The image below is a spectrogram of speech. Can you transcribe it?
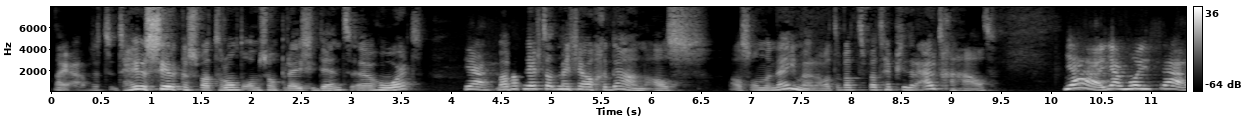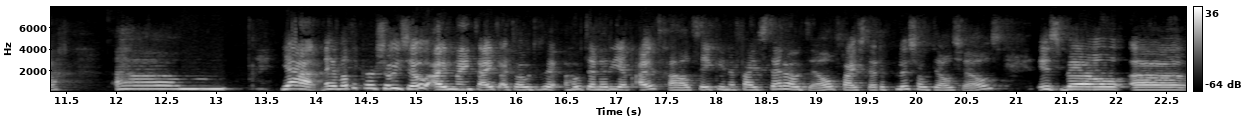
nou ja, het, het hele circus wat rondom zo'n president uh, hoort. Ja. Maar wat heeft dat met jou gedaan als, als ondernemer? Wat, wat, wat heb je eruit gehaald? Ja, ja, mooie vraag. Ehm, ja, nee, wat ik er sowieso uit mijn tijd uit de hotellerie heb uitgehaald, zeker in een 5-sterren hotel, 5-sterren plus hotel zelfs, is wel uh,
